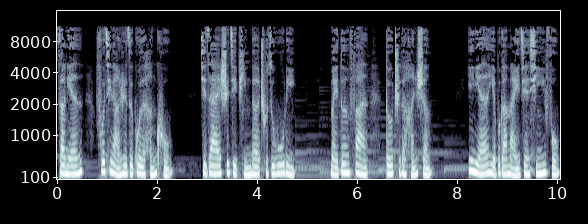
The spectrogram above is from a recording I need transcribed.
早年夫妻俩日子过得很苦，挤在十几平的出租屋里，每顿饭都吃得很省，一年也不敢买一件新衣服。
